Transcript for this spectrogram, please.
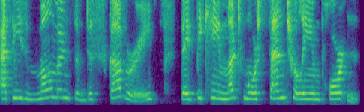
at these moments of discovery, they became much more centrally important.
